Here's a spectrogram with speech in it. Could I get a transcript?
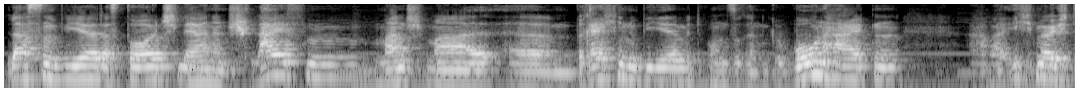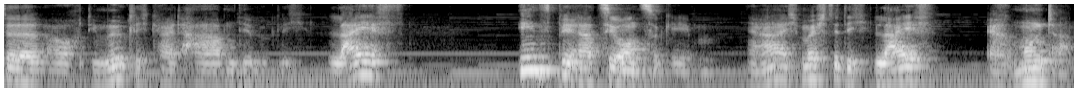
lassen wir das Deutschlernen schleifen, manchmal äh, brechen wir mit unseren Gewohnheiten, aber ich möchte auch die Möglichkeit haben, dir wirklich live Inspiration zu geben. Ja, ich möchte dich live ermuntern.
